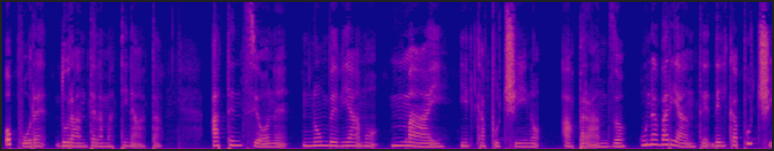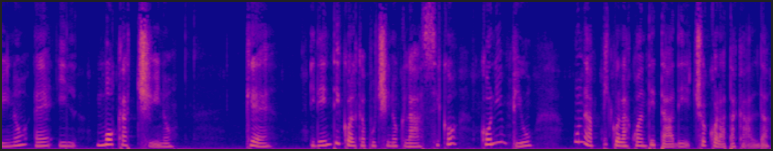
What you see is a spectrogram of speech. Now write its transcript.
oppure durante la mattinata. Attenzione, non beviamo mai il cappuccino a pranzo. Una variante del cappuccino è il mocaccino, che è identico al cappuccino classico con in più una piccola quantità di cioccolata calda.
